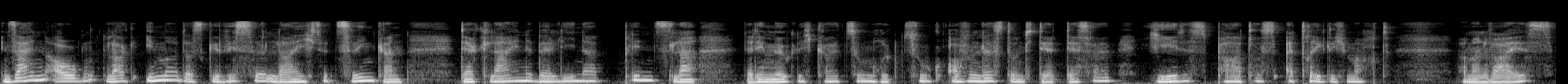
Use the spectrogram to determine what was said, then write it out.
In seinen Augen lag immer das gewisse leichte Zwinkern, der kleine Berliner Blinzler, der die Möglichkeit zum Rückzug offen lässt und der deshalb jedes Pathos erträglich macht, weil man weiß,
